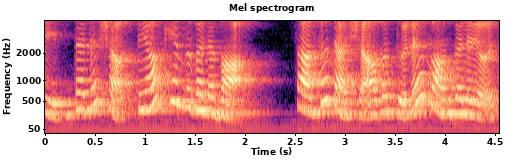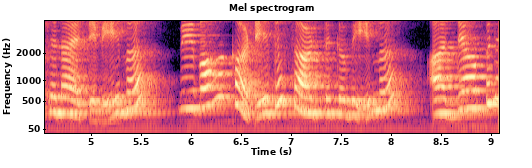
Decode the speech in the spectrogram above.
චින්තන ශක්තියක් හිමිවනවා. සතු දශාව තුළ මංගල යෝජනා ඇතිවීම, විවාහ කටයුතු සාර්ථක වීම, අධ්‍යාපන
